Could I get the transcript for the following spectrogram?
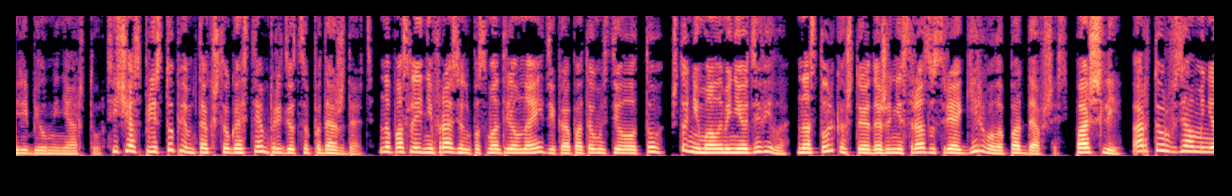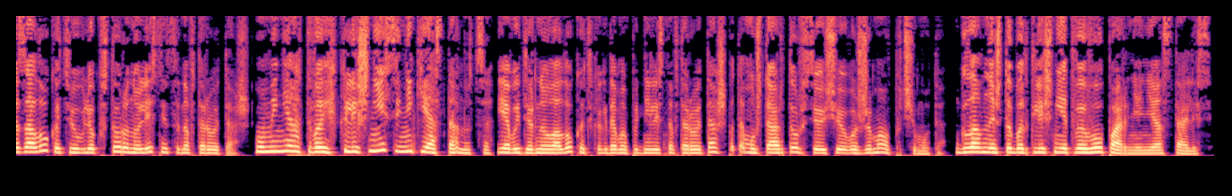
перебил меня Артур. Сейчас приступим, так что гостям придется подождать. На последней фразе он посмотрел на Эдика, а потом сделал то, что немало меня удивило. Настолько, что я даже не сразу среагировала, поддавшись. Пошли. Артур взял меня за локоть и увлек в сторону лестницы на второй этаж. У меня от твоих клешней синяки останутся. Я выдернула локоть, когда мы поднялись на второй этаж, потому что Артур все еще его сжимал почему-то. Главное, чтобы от клешней твоего парня не остались.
